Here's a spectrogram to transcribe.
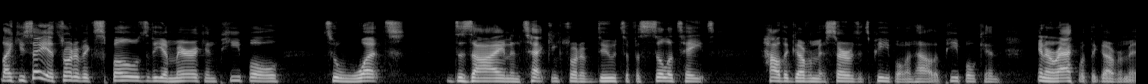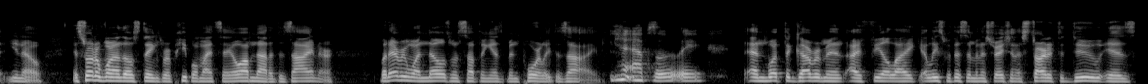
like you say, it sort of exposed the American people to what design and tech can sort of do to facilitate how the government serves its people and how the people can interact with the government. You know, it's sort of one of those things where people might say, "Oh, I'm not a designer," but everyone knows when something has been poorly designed. Yeah, absolutely. And what the government, I feel like, at least with this administration, has started to do is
